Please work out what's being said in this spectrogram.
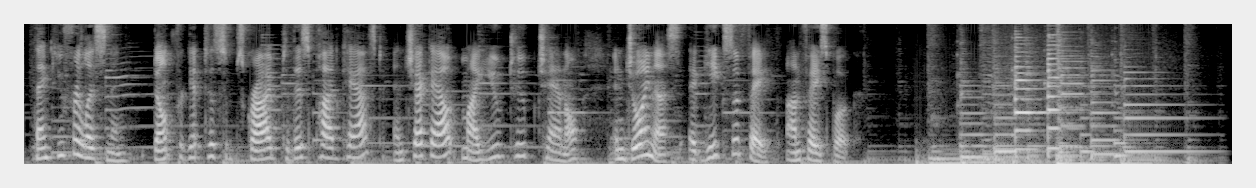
Thank you for listening. Don't forget to subscribe to this podcast and check out my YouTube channel and join us at Geeks of Faith on Facebook.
